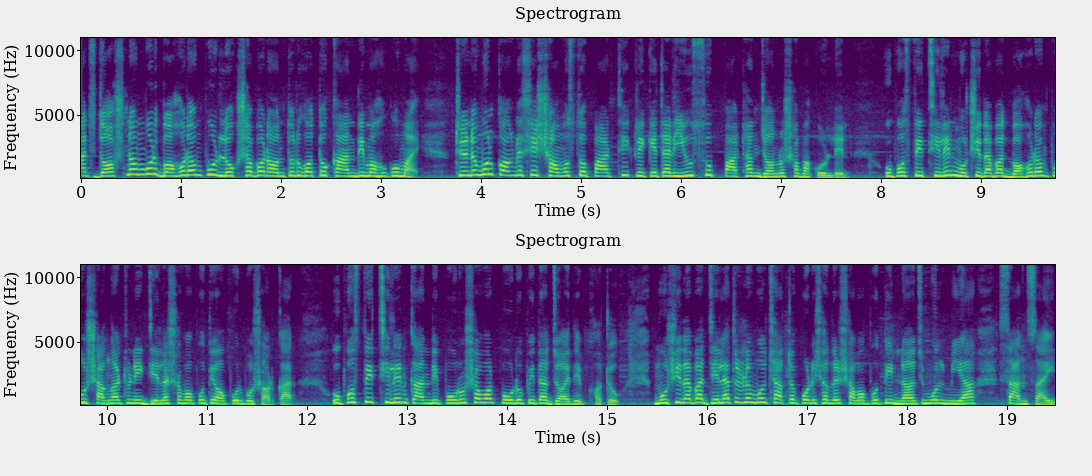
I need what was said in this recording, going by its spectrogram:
আজ দশ নম্বর বহরমপুর লোকসভার অন্তর্গত কান্দি মহকুমায় তৃণমূল কংগ্রেসের সমস্ত প্রার্থী ক্রিকেটার ইউসুফ পাঠান জনসভা করলেন। উপস্থিত ছিলেন মুর্শিদাবাদ বহরমপুর সাংগঠনিক জেলা সভাপতি অপূর্ব সরকার। উপস্থিত ছিলেন কান্দি পৌরসভার পৌরপিতা জয়দেব ঘটক। মুর্শিদাবাদ জেলা তৃণমূল ছাত্র পরিষদের সভাপতি নজমুল মিয়া সানসাইন।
